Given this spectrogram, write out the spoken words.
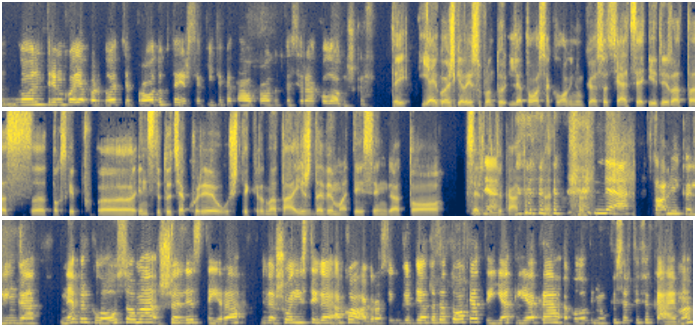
norint rinkoje parduoti produktą ir sakyti, kad tavo produktas yra ekologiškas. Tai jeigu aš gerai suprantu, Lietuvos ekologinių ūkio asociacija ir yra tas toks kaip uh, institucija, kuri užtikrina tą išdavimą teisingą to sertifikato. Ne. ne. Tam reikalinga nepriklausoma šalis, tai yra viešoji įstaiga Ekoagros, jeigu girdėjote apie tokią, tai jie atlieka ekologinių ūkių sertifikavimą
